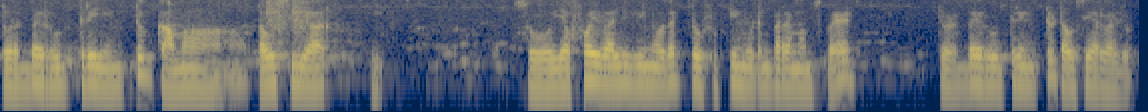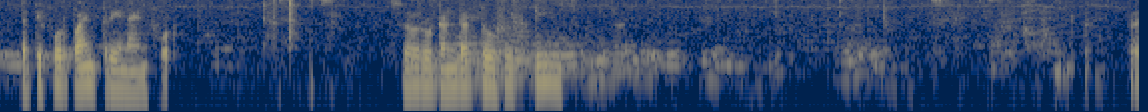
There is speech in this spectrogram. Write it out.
divided by root 3 into gamma tau CR. So Fy value we know that 250 Newton per mm squared divided by root 3 into tau CR value 34.394. So root under 250 by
